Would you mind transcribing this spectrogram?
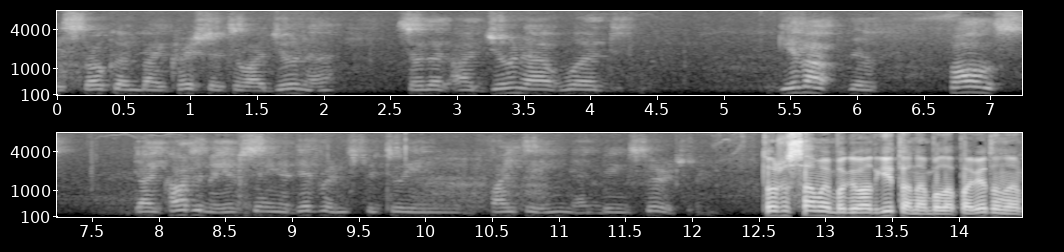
is spoken by Krishna to Arjuna, so that Arjuna would give up the false dichotomy of seeing a difference between fighting and being spiritual. То же самое Бхагавадгита, она была поведана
